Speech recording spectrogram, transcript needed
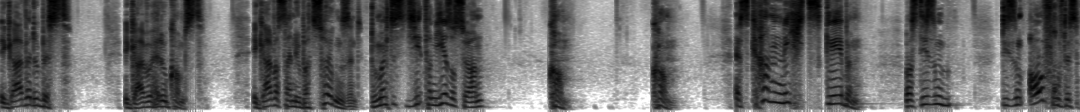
Egal wer du bist, egal woher du kommst, egal was deine Überzeugungen sind, du möchtest von Jesus hören, komm, komm. Es kann nichts geben, was diesem diesem Aufruf des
